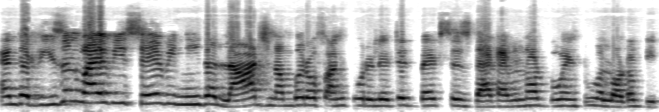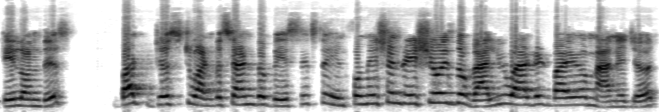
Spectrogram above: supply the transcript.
And the reason why we say we need a large number of uncorrelated bets is that I will not go into a lot of detail on this, but just to understand the basics, the information ratio is the value added by a manager,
